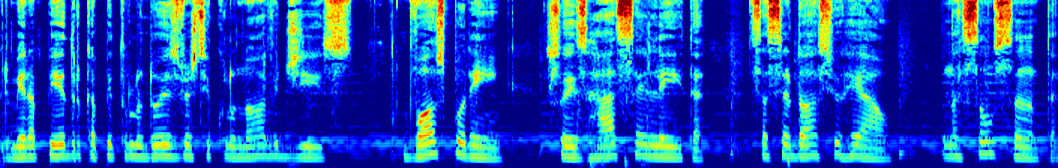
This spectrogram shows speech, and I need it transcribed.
1 Pedro capítulo 2, versículo 9 diz: Vós, porém, sois raça eleita, sacerdócio real, nação santa,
